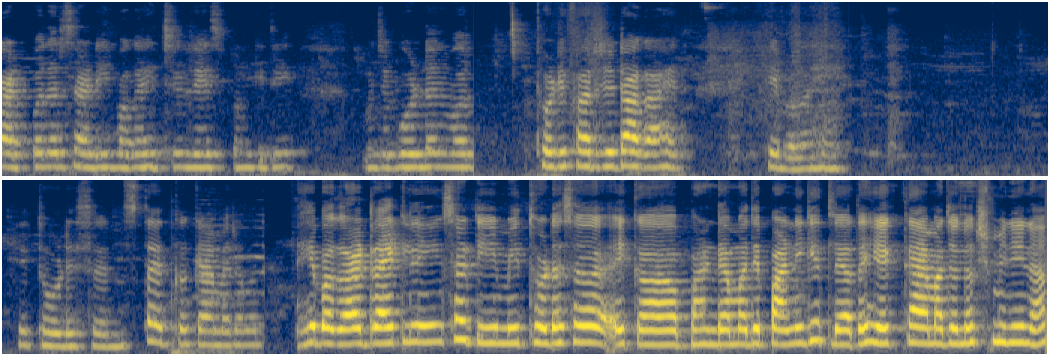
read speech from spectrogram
काठपदर साडी बघा हिची लेस पण किती म्हणजे गोल्डन वर्क थोडीफार जे डाग आहेत हे बघा हे. हे थोडेसे दिसत आहेत का कॅमेरामध्ये हे बघा ड्राय क्लिनिंगसाठी मी थोडंसं एका भांड्यामध्ये पाणी घेतलं आता हे काय माझ्या लक्ष्मीने ना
